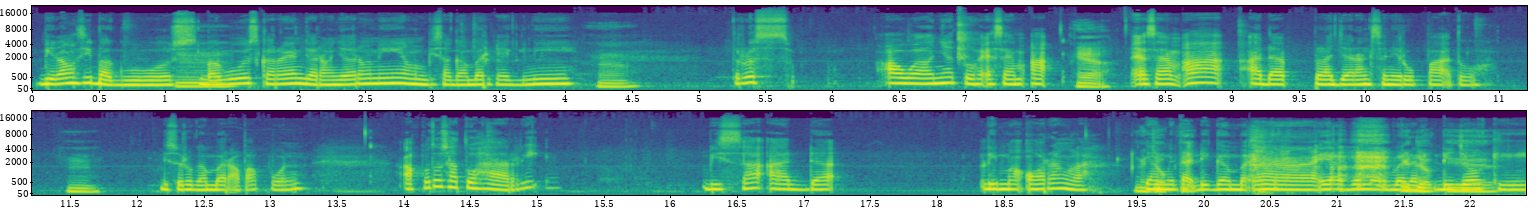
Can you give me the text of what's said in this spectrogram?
bilang sih bagus, hmm. bagus karena yang jarang-jarang nih yang bisa gambar kayak gini. Hmm. Terus awalnya tuh SMA, yeah. SMA ada pelajaran seni rupa tuh, hmm. disuruh gambar apa pun. Aku tuh satu hari bisa ada lima orang lah Ngejoki. yang minta digambar. Nah, ya benar-benar di joki,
